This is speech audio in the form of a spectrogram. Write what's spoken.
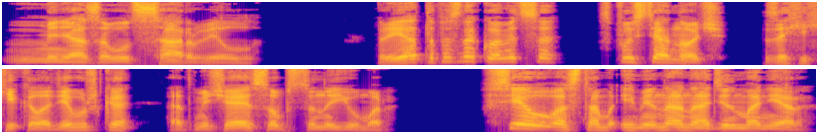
Меня зовут Сарвилл». «Приятно познакомиться. Спустя ночь», — захихикала девушка, отмечая собственный юмор. «Все у вас там имена на один манер,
